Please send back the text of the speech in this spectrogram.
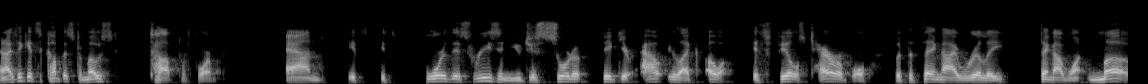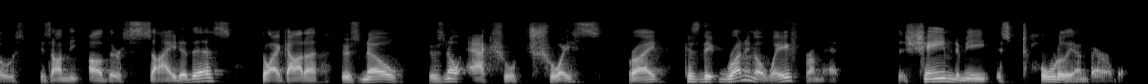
and I think it's a compass to most top performers. And it's it's for this reason. You just sort of figure out. You're like, oh, it feels terrible, but the thing I really thing I want most is on the other side of this. So I gotta. There's no there's no actual choice, right? Because the running away from it, the shame to me is totally unbearable.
